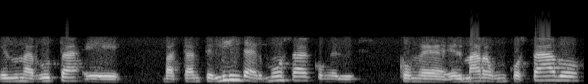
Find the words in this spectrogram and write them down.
es una ruta eh, bastante linda, hermosa, con el, con el mar a un costado,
